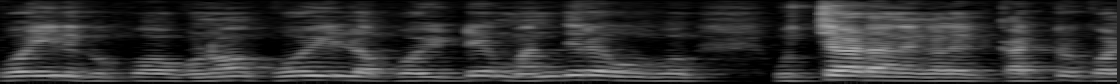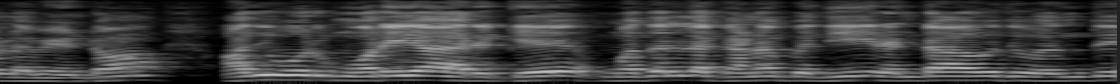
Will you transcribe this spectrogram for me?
கோயிலுக்கு போகணும். கோயிலில் போயிட்டு மந்திர உ- உச்சாடனங்களை கற்றுக்கொள்ள வேண்டும். அது ஒரு முறையாக இருக்குது முதல்ல கணபதி ரெண்டாவது வந்து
